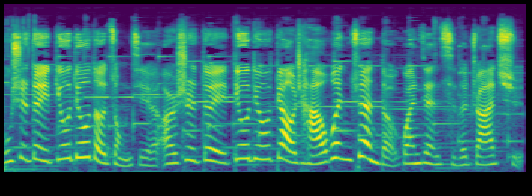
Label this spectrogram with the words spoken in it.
不是对丢丢的总结，而是对丢丢调查问卷的关键词的抓取。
